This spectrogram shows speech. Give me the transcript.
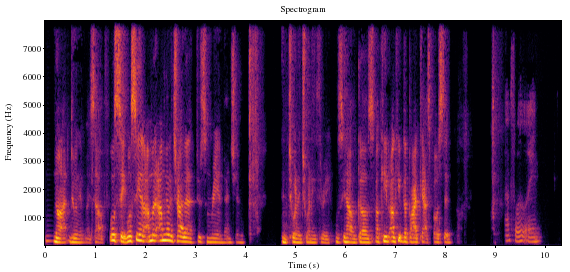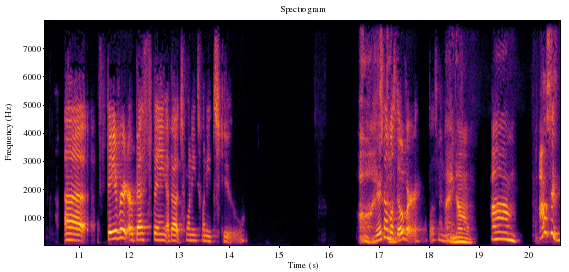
not doing it myself. We'll see. We'll see. I'm gonna I'm gonna try to do some reinvention in 2023. We'll see how it goes. I'll keep I'll keep the podcast posted. Absolutely. Uh, favorite or best thing about 2022? Oh, Yours it's almost over. It blows my mind. I know. Um, I'll say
